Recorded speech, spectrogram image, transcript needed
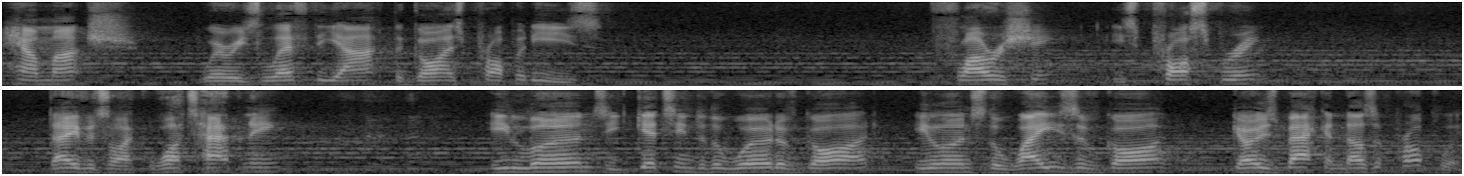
how much where he's left the ark, the guy's property is flourishing, he's prospering. David's like, What's happening? He learns, he gets into the Word of God, he learns the ways of God, goes back and does it properly.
